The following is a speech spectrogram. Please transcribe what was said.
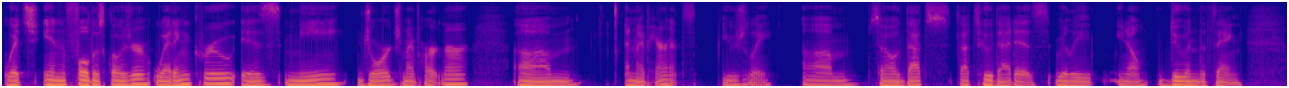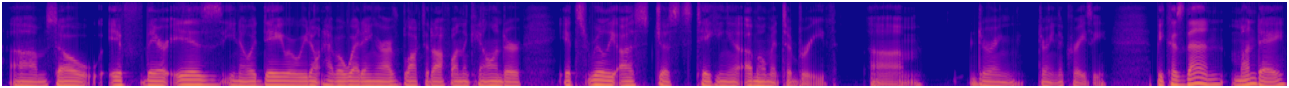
which in full disclosure, wedding crew is me, George, my partner, um, and my parents usually. Um, so that's that's who that is, really, you know, doing the thing. Um, so if there is, you know, a day where we don't have a wedding or I've blocked it off on the calendar, it's really us just taking a, a moment to breathe um, during during the crazy, because then Monday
